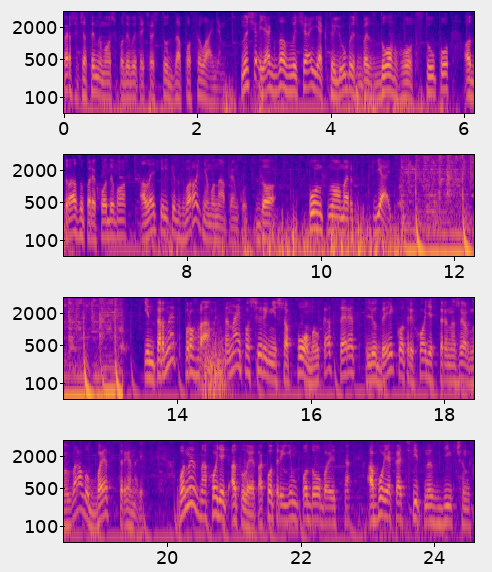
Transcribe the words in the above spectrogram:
Першу частину можеш подивитись ось тут за посиланням. Ну що, як зазвичай, як ти любиш, без довгого вступу одразу переходимо, але тільки в зворотньому напрямку до пункт номер 5. Інтернет-програми це найпоширеніша помилка серед людей, котрі ходять в тренажерну залу без тренерів. Вони знаходять атлета, котрий їм подобається, або якась фітнес-дівчинка,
